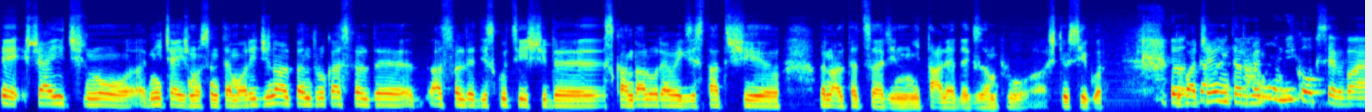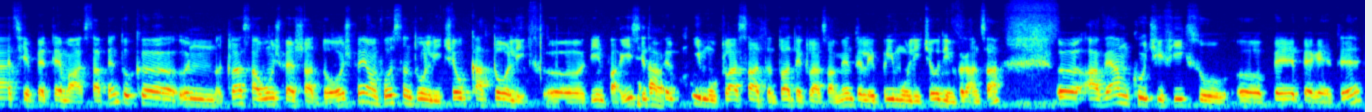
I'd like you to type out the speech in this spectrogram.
Ei, și aici nu, nici aici nu suntem original, pentru că astfel de, astfel de discuții și de scandaluri au existat și în alte țări, în Italia, de exemplu, știu sigur. După aceea Dar interven... Am o mică observație pe tema asta, pentru că în clasa 11 și a 12 am fost într-un liceu catolic uh, din Paris, da. e de fel primul clasat în toate clasamentele, primul liceu din Franța. Uh, aveam crucifixul uh, pe perete,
